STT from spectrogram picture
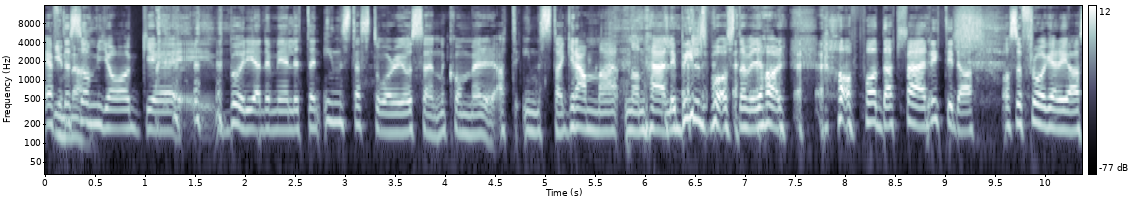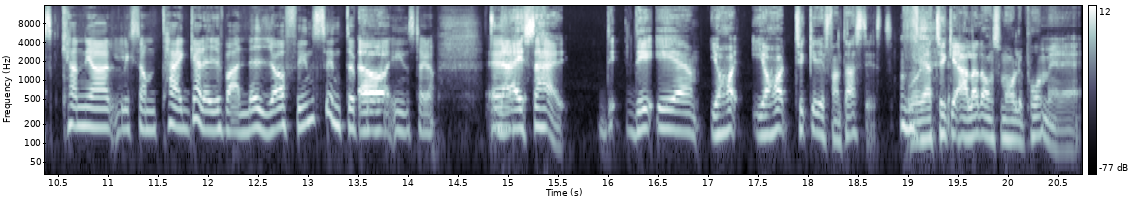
eftersom Innan. jag eh, började med en liten Insta-story och sen kommer att instagramma någon härlig bild på oss när vi har, har poddat färdigt idag. Och så frågade jag, kan jag liksom tagga dig? Och bara, nej, jag finns inte på Ja. Instagram. Eh, Nej, så här. Det, det är, jag har, jag har, tycker det är fantastiskt. Och jag tycker alla de som håller på med det,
